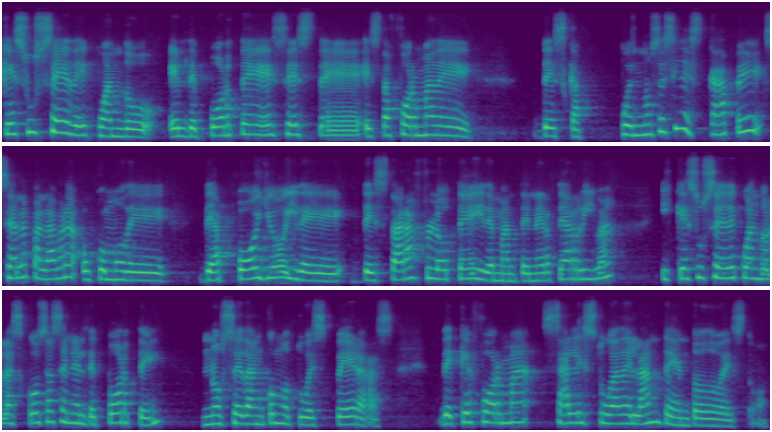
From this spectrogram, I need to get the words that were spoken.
qué sucede cuando el deporte es este, esta forma de, de escape, pues no sé si de escape sea la palabra, o como de, de apoyo y de, de estar a flote y de mantenerte arriba, y qué sucede cuando las cosas en el deporte no se dan como tú esperas. ¿De qué forma sales tú adelante en todo esto?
